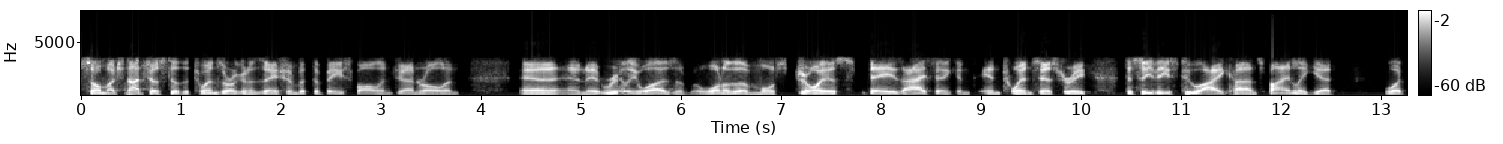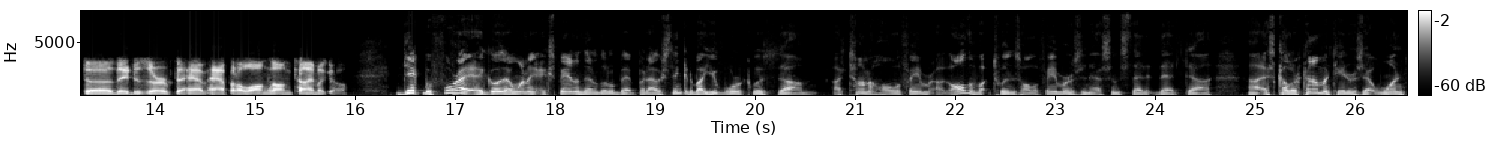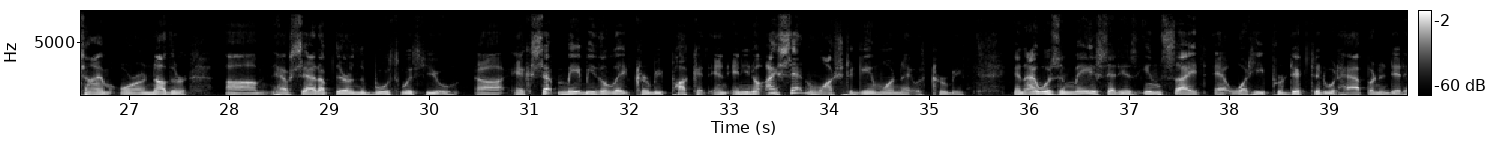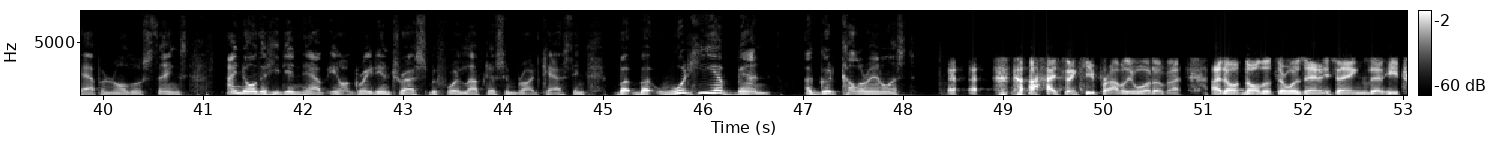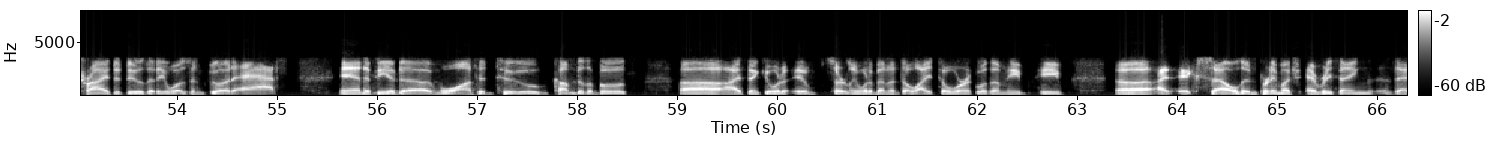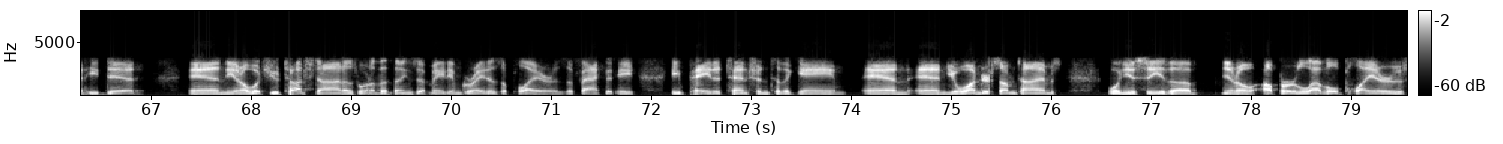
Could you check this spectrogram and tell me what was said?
so much, not just to the Twins organization, but to baseball in general, and and and it really was one of the most joyous days I think in, in Twins history to see these two icons finally get what uh, they deserve to have happen a long, long time ago. Dick, before I, go there, I want to expand on that a little bit. But I was thinking about you've worked with um, a ton of Hall of Famers, all the Twins Hall of Famers, in essence, that that uh, uh, as color commentators at one time or another um, have sat up there in the booth with you, uh, except maybe the late Kirby Puckett. And and you know, I sat and watched a game one night with Kirby, and I was amazed at his insight at what he predicted would happen and did happen and all those things. I know that he didn't have you know great interest before he left us in broadcasting, but but would he have been a good color analyst? I think he probably would have. I don't know that there was anything that he tried to do that he wasn't good at. And if he had uh, wanted to come to the booth, uh, I think it would. It certainly would have been a delight to work with him. He he uh, excelled in pretty much everything that he did. And you know what you touched on is one of the things that made him great as a player is the fact that he he paid attention to the game. And and you wonder sometimes when you see the you know upper level players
